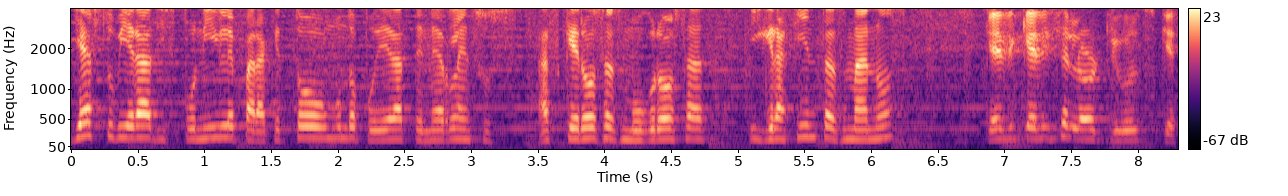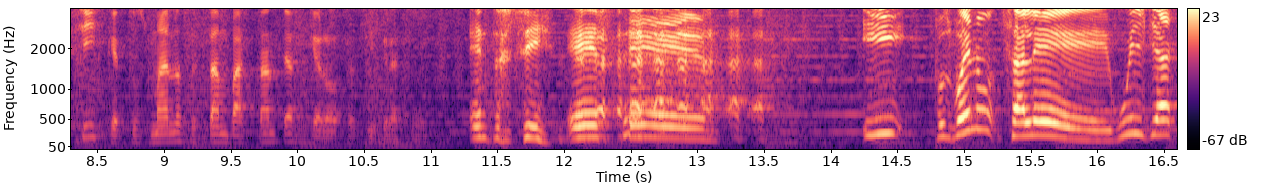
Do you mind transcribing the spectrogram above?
ya estuviera disponible para que todo el mundo pudiera tenerla en sus asquerosas, mugrosas y grasientas manos. ¿Qué, qué dice Lord Jules? Que sí, que tus manos están bastante asquerosas y gracias. Entonces sí, este... y pues bueno, sale Will Jack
